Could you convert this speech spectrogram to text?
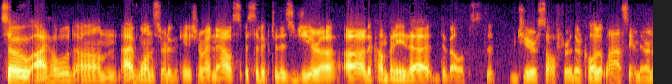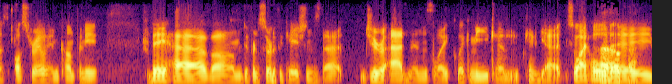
So I hold, um, I have one certification right now specific to this Jira. Uh, the company that develops the Jira software, they're called Atlassian. They're an Australian company. They have um, different certifications that Jira admins like like me can can get. So I hold oh, okay.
